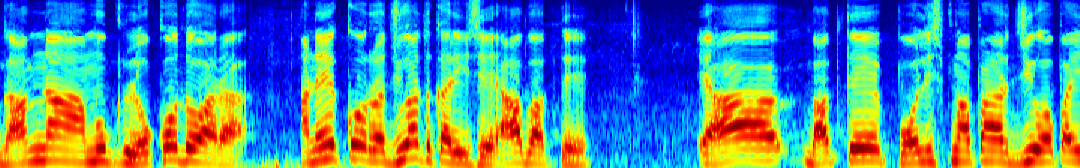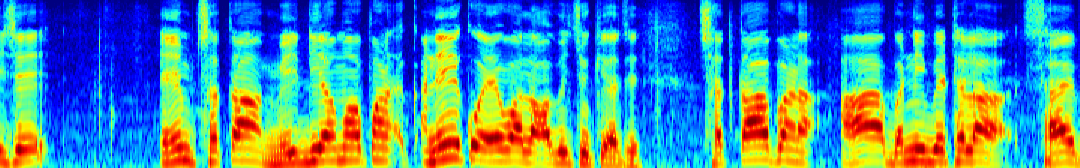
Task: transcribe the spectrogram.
ગામના અમુક લોકો દ્વારા અનેકો રજૂઆત કરી છે આ બાબતે. આ બાબતે પોલીસમાં પણ અરજીઓ અપાઈ છે. એમ છતાં મીડિયામાં પણ અનેકો અહેવાલો આવી ચૂક્યા છે. છતાં પણ આ બની બેઠેલા સાહેબ,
